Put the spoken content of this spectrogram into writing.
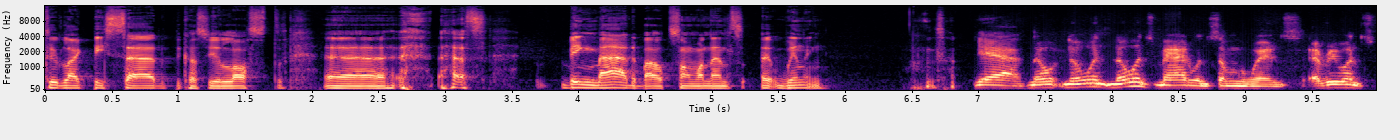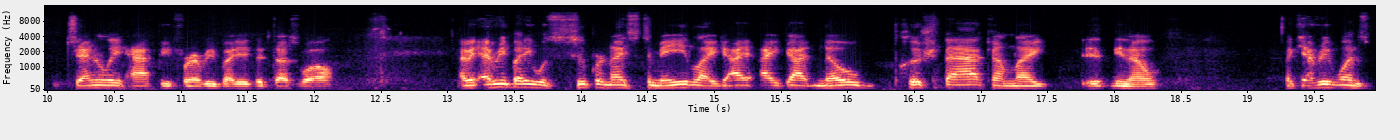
to like be sad because you lost uh, as being mad about someone else uh, winning. Yeah, no, no one, no one's mad when someone wins. Everyone's generally happy for everybody that does well. I mean, everybody was super nice to me. Like, I, I got no pushback on like, it, you know, like everyone's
